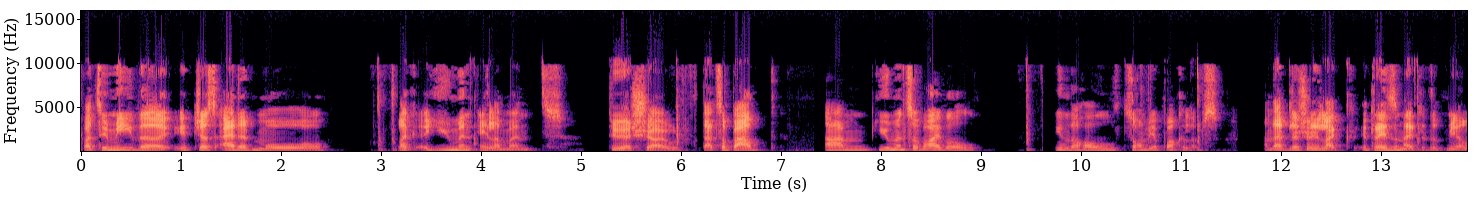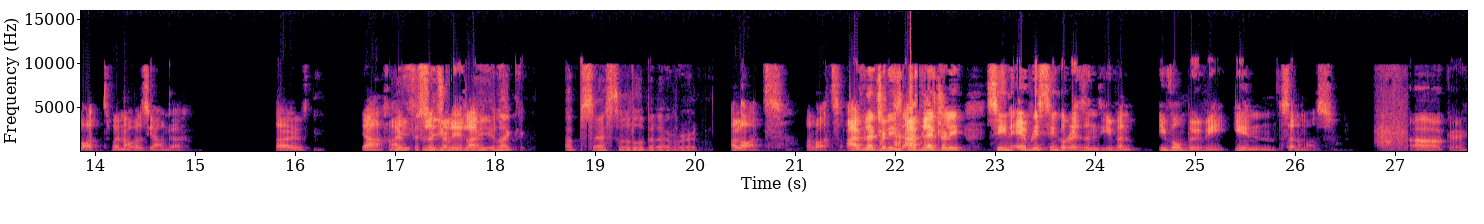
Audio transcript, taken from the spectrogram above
But to me the it just added more like a human element to a show that's about um human survival in the whole zombie apocalypse and that literally like it resonated with me a lot when i was younger so yeah i've so you- literally were like you like obsessed a little bit over it. a lot a lot i've literally i've literally seen every single resident evil evil movie in cinemas Oh, okay.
